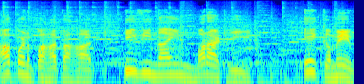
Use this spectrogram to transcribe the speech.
आपण पाहत आहात टी व्ही नाईन मराठी. एकमेव.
